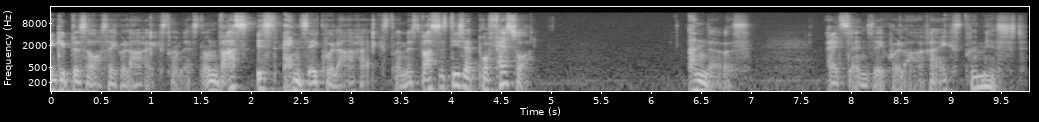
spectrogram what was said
gibt es auch säkulare Extremisten. Und was ist ein säkularer Extremist? Was ist dieser Professor? Anderes als ein säkularer Extremist.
